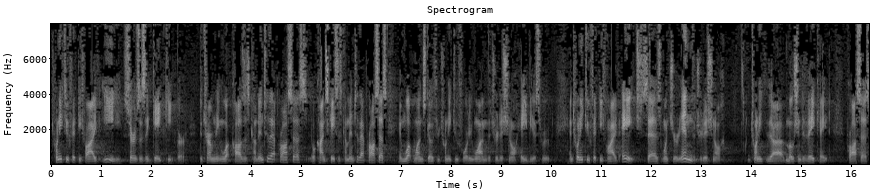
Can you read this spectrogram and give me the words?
2255E serves as a gatekeeper determining what causes come into that process, what kinds of cases come into that process, and what ones go through 2241, the traditional habeas route. And 2255H says once you're in the traditional 20, uh, motion to vacate process,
